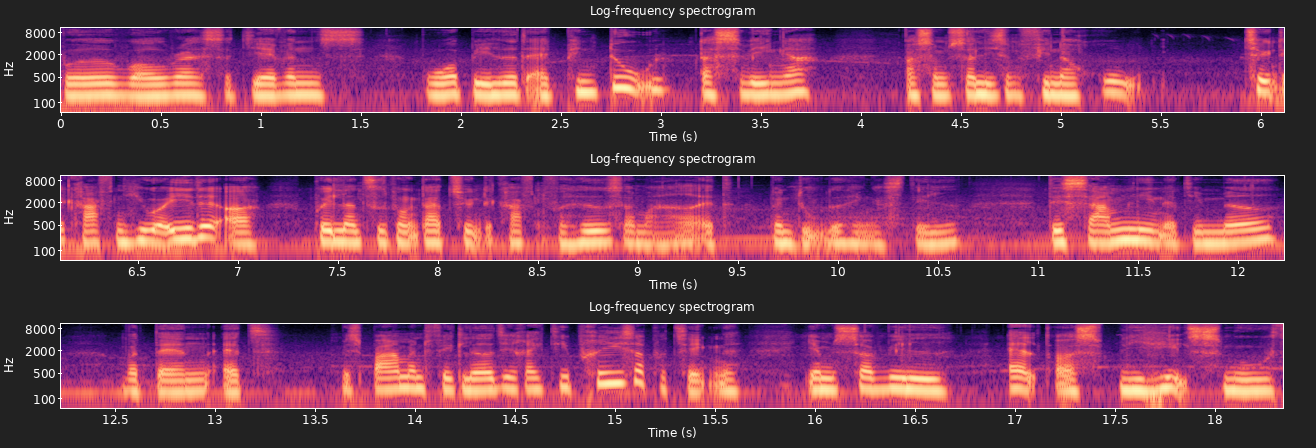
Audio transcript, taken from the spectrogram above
både Walras og Jevons bruger billedet af et pendul, der svinger, og som så ligesom finder ro. Tyngdekraften hiver i det, og på et eller andet tidspunkt, der er tyngdekraften forhævet så meget, at pendulet hænger stille. Det sammenligner de med, hvordan at hvis bare man fik lavet de rigtige priser på tingene, jamen så ville alt også blive helt smooth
